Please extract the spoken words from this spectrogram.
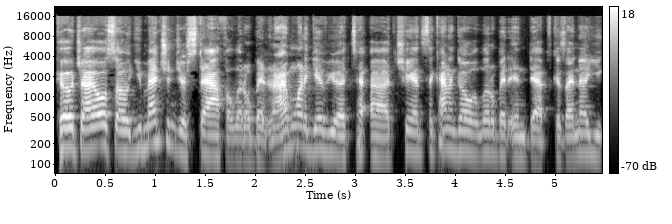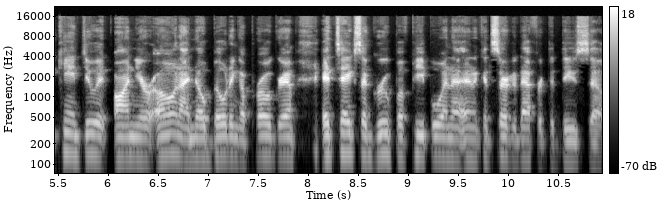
Coach, I also you mentioned your staff a little bit, and I want to give you a, chance to kind of go a little bit in depth because I know you can't do it on your own. I know building a program it takes a group of people and a, and a concerted effort to do so.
